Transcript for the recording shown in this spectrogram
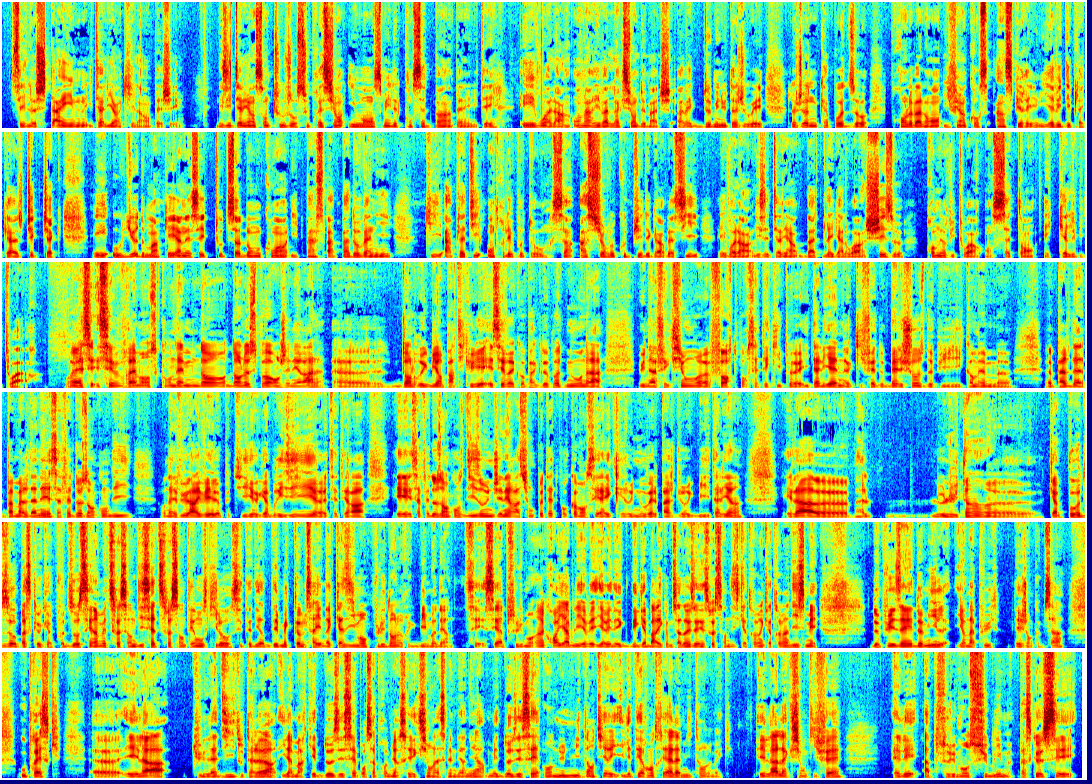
C'est le Stein italien qui l'a empêché. Les Italiens sont toujours sous pression immense, mais ils ne concèdent pas un pénalité. Et voilà, on arrive à l'action de match. Avec deux minutes à jouer, le jeune Capozzo prend le ballon, il fait un course inspiré, il y avait des plaquages, check check, et au lieu de marquer un essai toute seule dans le coin, il passe à Padovani qui aplatit entre les poteaux. Ça assure le coup de pied de Garbassi, et voilà, les Italiens battent les Gallois chez eux. Première victoire en sept ans, et quelle victoire Ouais, c'est vraiment ce qu'on aime dans, dans le sport en général, euh, dans le rugby en particulier. Et c'est vrai qu'au Pack de Potes, nous, on a une affection euh, forte pour cette équipe euh, italienne qui fait de belles choses depuis quand même euh, pas, mal d'années. Ça fait deux ans qu'on dit, on a vu arriver le petit Gabrizi, etc. Et ça fait deux ans qu'on se dit, ils ont une génération peut-être pour commencer à écrire une nouvelle page du rugby italien. Et là, bah, le lutin euh, Capozzo, parce que Capozzo, c'est 1m77, 71 kg. C'est-à-dire des mecs comme ça, il y en a quasiment plus dans le rugby moderne. C'est absolument incroyable. Il y avait, il y avait des, des, gabarits comme ça dans les années 70, 80, 90, mais depuis les années 2000, il y en a plus des gens comme ça, ou presque. Euh, et là, tu l'as dit tout à l'heure, il a marqué deux essais pour sa première sélection la semaine dernière, mais deux essais en une mi-temps, Thierry. Il était rentré à la mi-temps, le mec. Et là, l'action qu'il fait, elle est absolument sublime parce que c'est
